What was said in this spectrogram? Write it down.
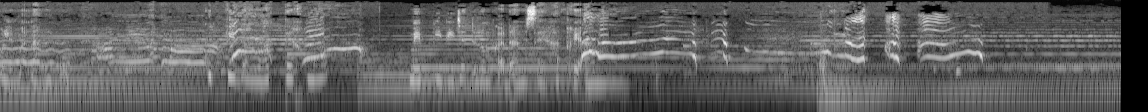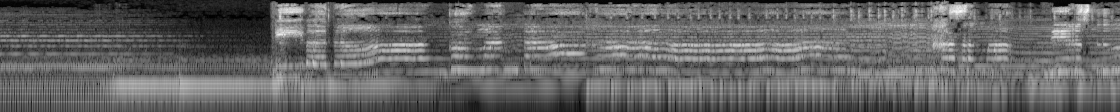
kulima nanggu. Kuti dan wateh mak. Mepi dija dalam keadaan sehat ri aman. Di batang lantahan. Hasan mak direstui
